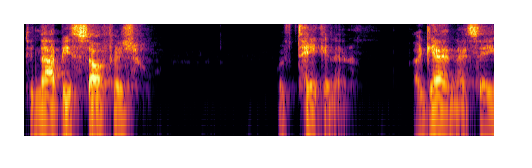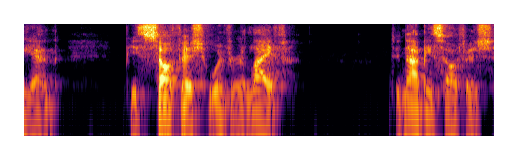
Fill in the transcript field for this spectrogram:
Do not be selfish with taking it. Again, I say again, be selfish with your life. Do not be selfish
